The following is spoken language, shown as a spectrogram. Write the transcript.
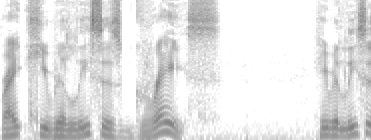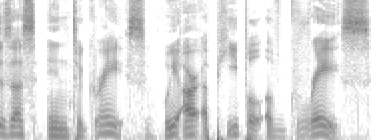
right, he releases grace. He releases us into grace. We are a people of grace,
